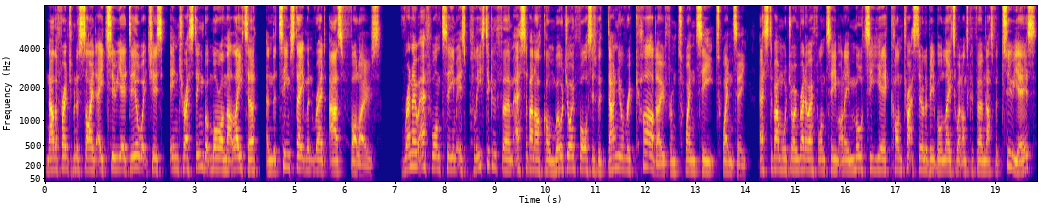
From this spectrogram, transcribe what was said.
Now, the Frenchman has signed a two year deal, which is interesting, but more on that later. And the team statement read as follows Renault F1 team is pleased to confirm Esteban Ocon will join forces with Daniel Ricciardo from 2020. Esteban will join Renault F1 team on a multi-year contract. Cyril Abiteboul later went on to confirm that's for two years.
